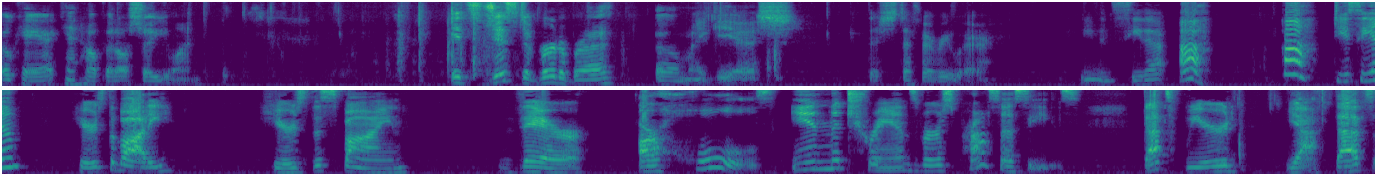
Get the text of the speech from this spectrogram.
Okay, I can't help it. I'll show you one. It's just a vertebra. Oh, my gosh. There's stuff everywhere. You even see that? Ah, ah, do you see them? Here's the body. Here's the spine. There are holes in the transverse processes. That's weird. Yeah, that's,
